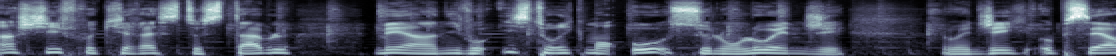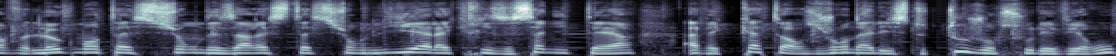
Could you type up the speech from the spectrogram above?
un chiffre qui reste stable, mais à un niveau historiquement haut selon l'ONG. L'ONG observe l'augmentation des arrestations liées à la crise sanitaire, avec 14 journalistes toujours sous les verrous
